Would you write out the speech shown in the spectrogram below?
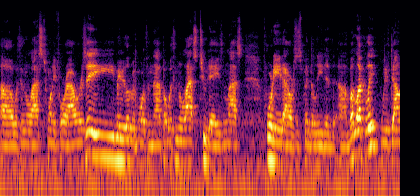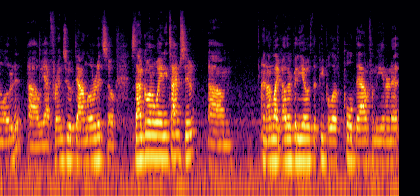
uh, within the last 24 hours. Eh, maybe a little bit more than that, but within the last two days and last 48 hours it's been deleted. Uh, but luckily, we've downloaded it. Uh, we have friends who have downloaded it, so it's not going away anytime soon. Um, and unlike other videos that people have pulled down from the internet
